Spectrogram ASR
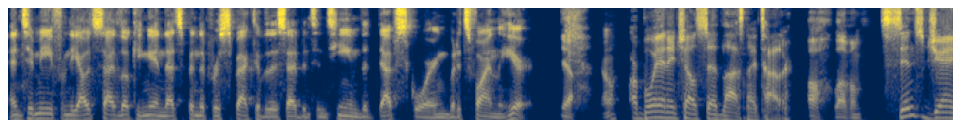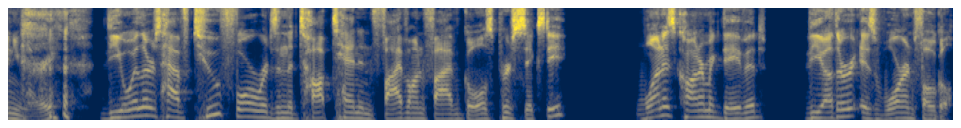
And to me, from the outside looking in, that's been the perspective of this Edmonton team, the depth scoring, but it's finally here. Our boy NHL said last night, Tyler. Oh, love him. Since January, the Oilers have two forwards in the top 10 in five on five goals per 60. One is Connor McDavid, the other is Warren Foegele.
